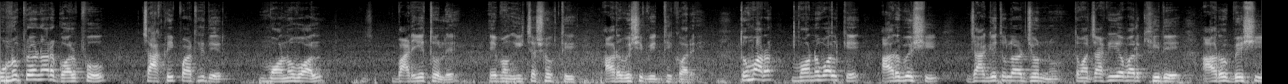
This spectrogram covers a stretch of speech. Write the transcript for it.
অনুপ্রেরণার গল্প চাকরি প্রার্থীদের মনোবল বাড়িয়ে তোলে এবং ইচ্ছাশক্তি আরও বেশি বৃদ্ধি করে। তোমার মনোবলকে আরও বেশি জাগিয়ে তোলার জন্য, তোমার চাকরি আবার খিদে আরও বেশি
